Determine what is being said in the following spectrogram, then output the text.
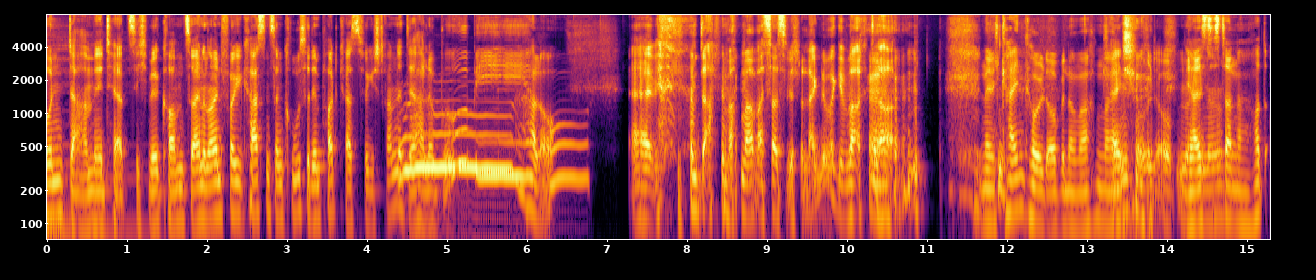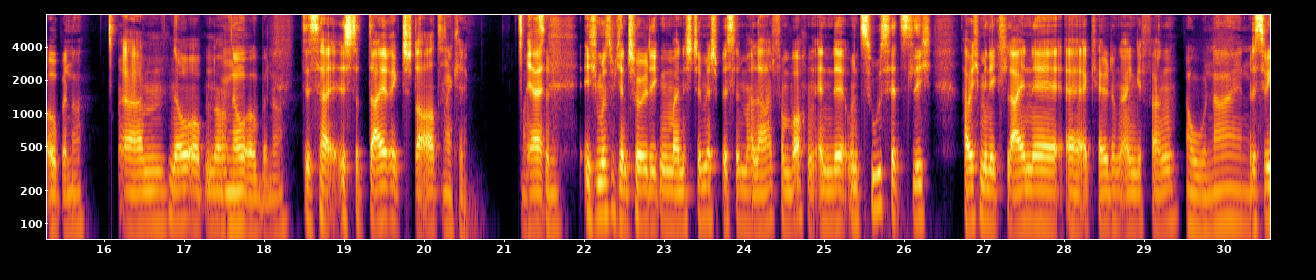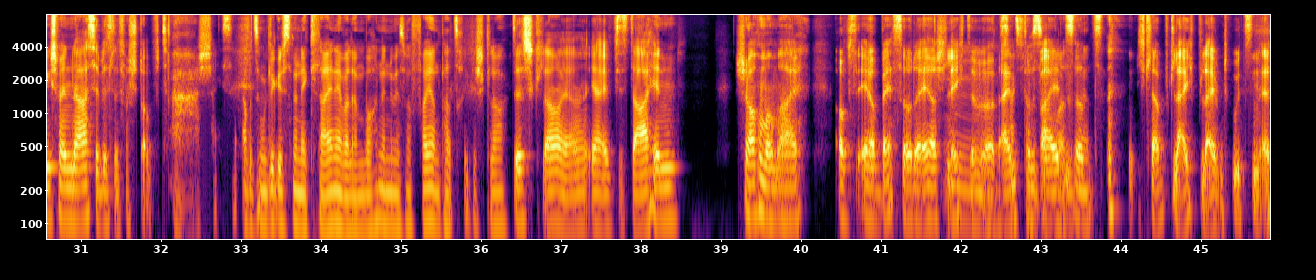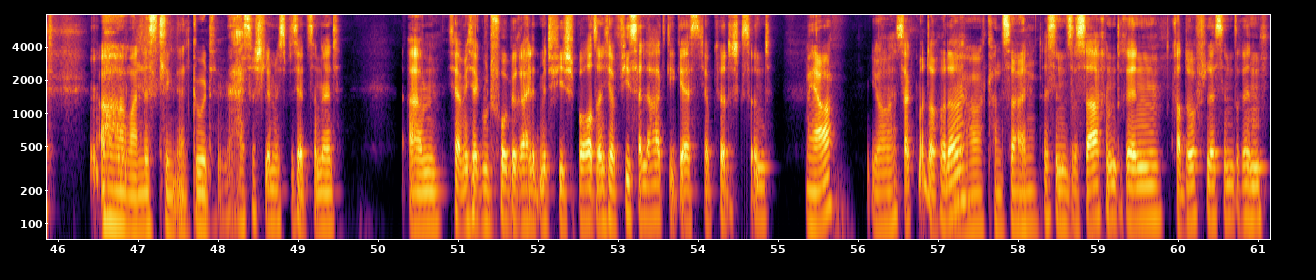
Und damit herzlich willkommen zu einer neuen Folge Carstens und Crusoe, dem Podcast für Gestrandete. Hallo Bubi. Hallo. Äh, wir dafür machen mal was, was wir schon lange nicht mehr gemacht haben. Nämlich keinen Cold Opener machen. Kein meinst du? Cold Opener. Wie heißt genau. es dann? Hot Opener. Ähm, no Opener. No Opener. Das ist der Direct Start. Okay. Ja. Sinn. Ich muss mich entschuldigen, meine Stimme ist ein bisschen malat vom Wochenende und zusätzlich habe ich mir eine kleine äh, Erkältung eingefangen. Oh nein. Deswegen ist meine Nase ein bisschen verstopft. Ah, scheiße. Aber zum Glück ist es nur eine kleine, weil am Wochenende müssen wir feiern, Patrick, ist klar. Das ist klar, ja. Ja, bis dahin schauen wir mal, ob es eher besser oder eher schlechter Mm, wird. Eins von beiden wird. Ich glaube, gleichbleibend tut's nicht. Oh Mann, das klingt nicht gut. Na, so schlimm ist es bis jetzt noch nicht. Ähm, ich habe mich ja gut vorbereitet mit viel Sport und ich habe viel Salat gegessen. Ich habe ist gesund. Ja? Ja, sagt man doch, oder? Ja, kann sein. Da sind so Sachen drin, Kartoffeln sind drin,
